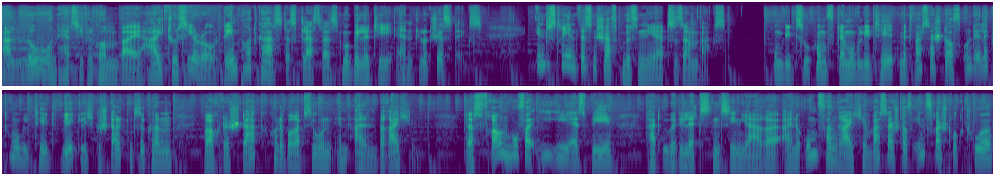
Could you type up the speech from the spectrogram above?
Hallo und herzlich willkommen bei High to Zero, dem Podcast des Clusters Mobility and Logistics. Industrie und Wissenschaft müssen näher zusammenwachsen. Um die Zukunft der Mobilität mit Wasserstoff und Elektromobilität wirklich gestalten zu können, braucht es starke Kollaboration in allen Bereichen. Das Fraunhofer IISB hat über die letzten zehn Jahre eine umfangreiche Wasserstoffinfrastruktur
